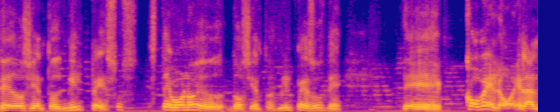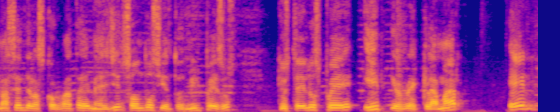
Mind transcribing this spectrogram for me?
de 200 mil pesos, este bono de 200 mil pesos de, Covelo, el almacén de las corbatas de Medellín, son 200 mil pesos que usted los puede ir y reclamar en,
